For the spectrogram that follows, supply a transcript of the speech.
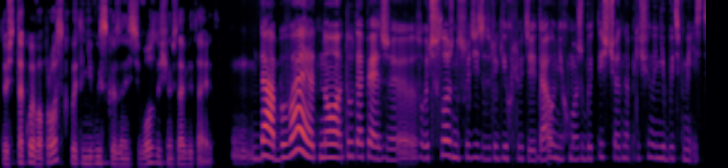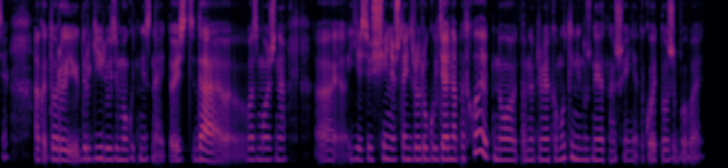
То есть такой вопрос какой-то невысказанности в воздухе всегда витает. Да, бывает, но тут опять же очень сложно судить за других людей, да, у них может быть тысяча одна причина не быть вместе, о которой другие люди могут не знать. То есть, да, возможно, э, есть ощущение, что они друг другу идеально подходят, но там, например, кому-то не нужны отношения, такое тоже бывает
